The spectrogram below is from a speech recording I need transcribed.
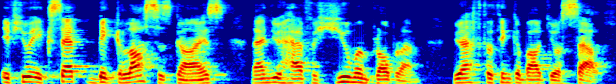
If you accept big losses, guys, then you have a human problem. You have to think about yourself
